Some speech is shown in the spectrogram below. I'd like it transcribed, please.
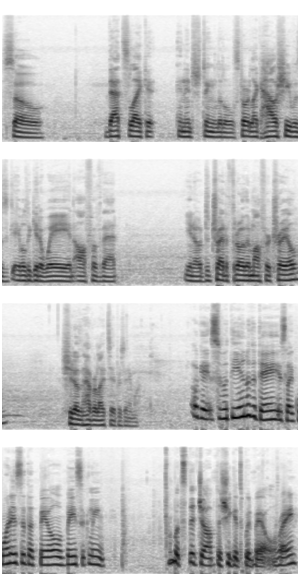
So that's like a, an interesting little story, like how she was able to get away and off of that, you know, to try to throw them off her trail. She doesn't have her lightsabers anymore. Okay, so at the end of the day, it's like, what is it that Bail basically. What's the job that she gets with Bail, right?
